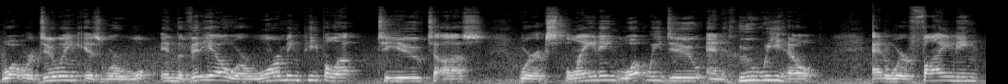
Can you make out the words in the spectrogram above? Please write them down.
What we're doing is we're in the video, we're warming people up to you, to us. We're explaining what we do and who we help, and we're finding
